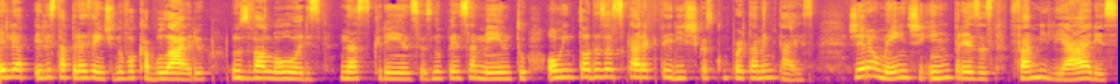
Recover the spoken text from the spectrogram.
ele, é, ele está presente no vocabulário, nos valores, nas crenças, no pensamento ou em todas as características comportamentais. Geralmente, em empresas familiares,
